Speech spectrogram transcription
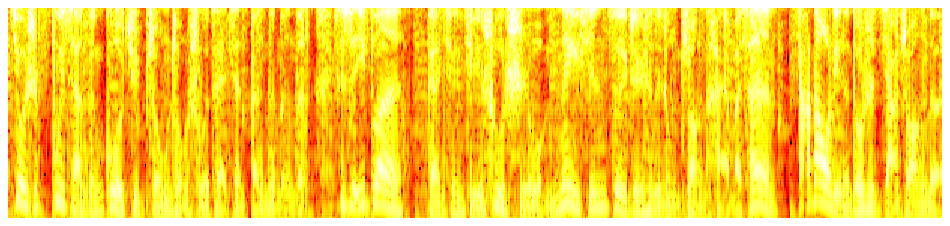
就是不想跟过去种种说再见，等等等等。这是一段感情结束时我们内心最真实的一种状态吧。想想大道理呢都是假装的，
